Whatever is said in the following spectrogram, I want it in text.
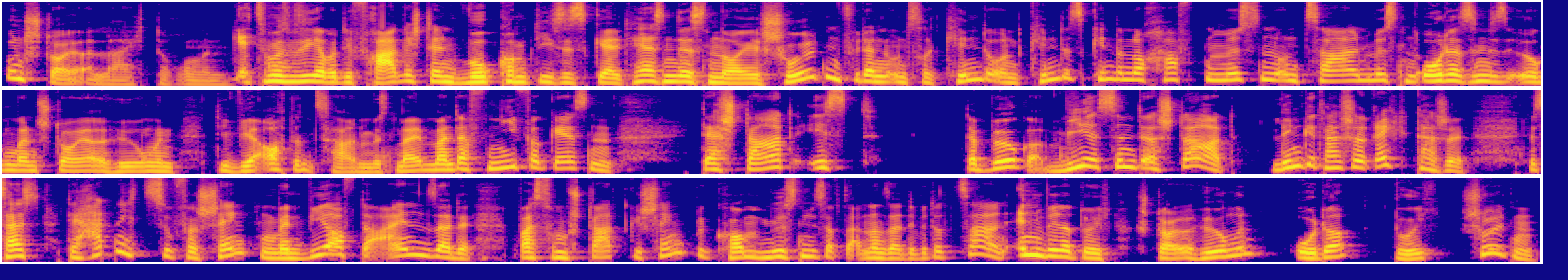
und Steuererleichterungen. Jetzt muss man sich aber die Frage stellen, wo kommt dieses Geld her? Sind das neue Schulden, für dann unsere Kinder und Kindeskinder noch haften müssen und zahlen müssen? Oder sind es irgendwann Steuererhöhungen, die wir auch dann zahlen müssen? Weil man darf nie vergessen, der Staat ist der Bürger. Wir sind der Staat. Linke Tasche, rechte Tasche. Das heißt, der hat nichts zu verschenken. Wenn wir auf der einen Seite was vom Staat geschenkt bekommen, müssen wir es auf der anderen Seite wieder zahlen. Entweder durch Steuererhöhungen oder durch Schulden.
